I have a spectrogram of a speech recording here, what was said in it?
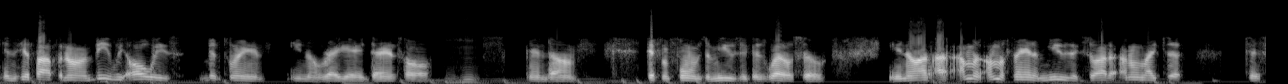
in hip hop and R and B, we always been playing, you know, reggae, dance hall, and um, different forms of music as well. So, you know, I, I, I'm a I'm a fan of music, so I, I don't like to just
